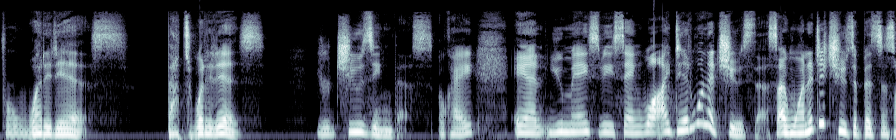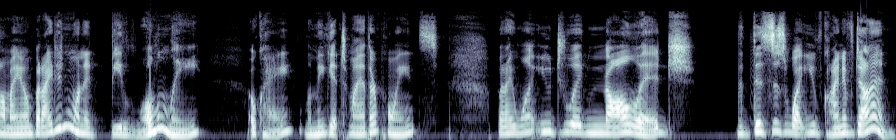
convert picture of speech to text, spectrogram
for what it is. That's what it is. You're choosing this. Okay. And you may be saying, well, I did want to choose this. I wanted to choose a business on my own, but I didn't want to be lonely. Okay. Let me get to my other points. But I want you to acknowledge that this is what you've kind of done.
